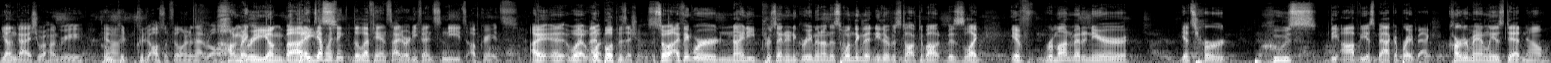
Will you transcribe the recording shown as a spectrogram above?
young guys who are hungry, who Yeah. could could also fill in that role. But I- Hungry young bodies. but I definitely think the left hand side of our defense needs upgrades I uh, what, what both positions. So I think we're 90% in agreement on this. One thing that neither of us talked about is like if Romain Métanire gets hurt, who's the obvious backup right back? Carter Manley is dead now.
